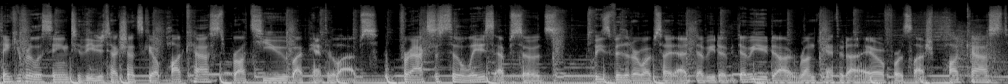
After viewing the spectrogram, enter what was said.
Thank you for listening to the Detection at Scale podcast brought to you by Panther Labs. For access to the latest episodes, please visit our website at www.runpanther.io forward slash podcast.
